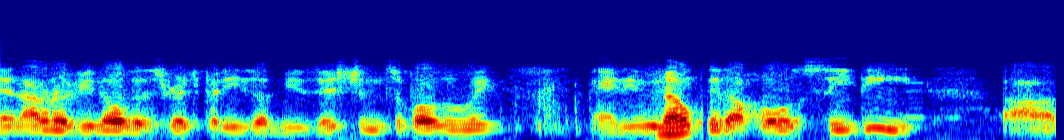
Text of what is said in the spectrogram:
And I don't know if you know this, Rich, but he's a musician supposedly, and he, Nope. he did a whole CD uh,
